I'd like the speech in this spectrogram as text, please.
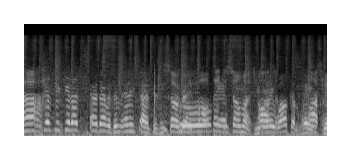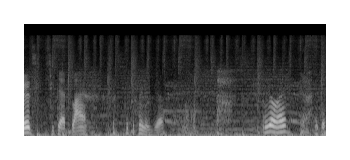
you guys. Ah. Jeff did good. I'd start that with him anytime because he's So cool, great, Paul. Thank you so much. You're very welcome. Hey, Awesome. kids, see that flying. Put your finger in, Jeff. Wow. Are you all right? Yeah. Okay.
